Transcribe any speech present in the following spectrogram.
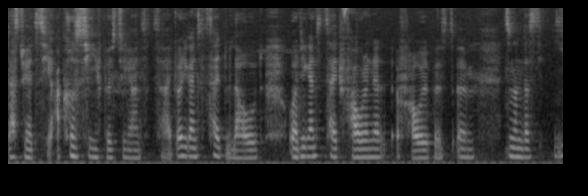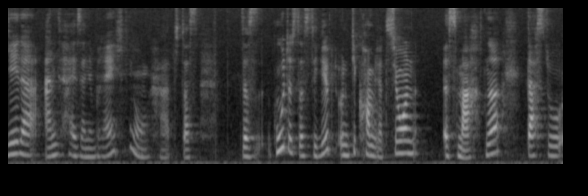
dass du jetzt hier aggressiv bist die ganze Zeit oder die ganze Zeit laut oder die ganze Zeit faul, äh, faul bist, ähm, sondern dass jeder Anteil seine Berechtigung hat, dass das gut ist, dass die gibt und die Kombination es macht, ne? dass du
